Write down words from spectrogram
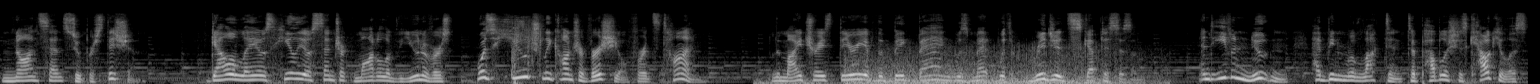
nonsense superstition. Galileo's heliocentric model of the universe was hugely controversial for its time. Lemaitre's theory of the Big Bang was met with rigid skepticism. And even Newton had been reluctant to publish his calculus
